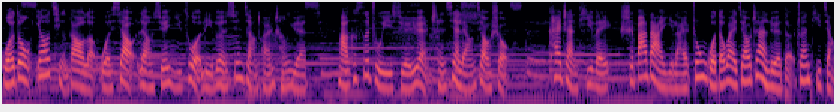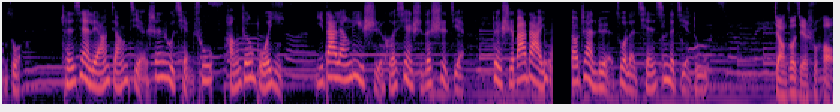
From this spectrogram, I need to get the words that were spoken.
活动邀请到了我校两学一做理论宣讲团成员、马克思主义学院陈宪良教授，开展题为“十八大以来中国的外交战略”的专题讲座。陈宪良讲解深入浅出、旁征博引，以大量历史和现实的事件，对十八大外交战略做了全新的解读。讲座结束后，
